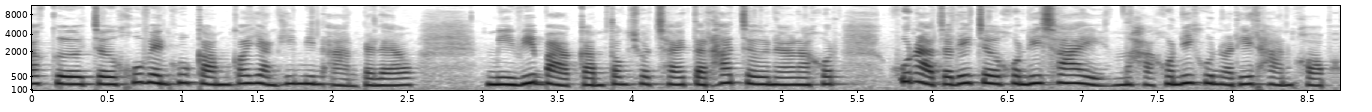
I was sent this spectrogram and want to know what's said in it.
ถ้าเกิดเจอคู่เวรคู่กรรมก็อย่างที่มินอ่านไปแล้ว มีวิบากกรรมต้องชดใช้ แต่ถ้าเจอในอนาคต คุณอาจจะได้เจอคนที่ใช่นะคะ คนที่คุณอธิษฐานขอพ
